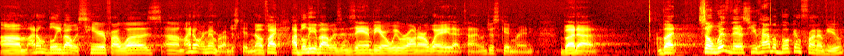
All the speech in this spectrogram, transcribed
Um, I don't believe I was here. If I was, um, I don't remember. I'm just kidding. No, if I, I believe I was in Zambia or we were on our way that time. I'm just kidding, Randy. But, uh, but so with this, you have a book in front of you.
